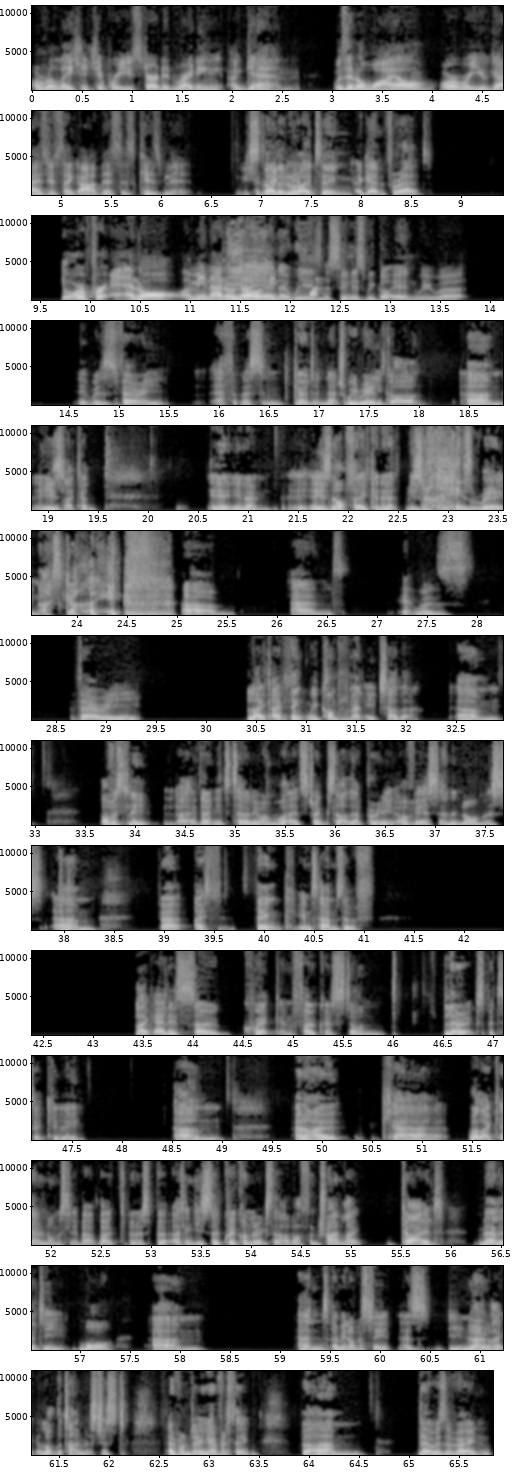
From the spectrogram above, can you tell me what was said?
a relationship where you started writing again? Was it a while, or were you guys just like, "Oh, this is kismet"? We started writing again for Ed, or for at all. I mean, I don't yeah, know. Yeah, I mean, no, we, as soon as we got in, we were. It was very effortless and good and natural. We really got on. Um, he's like a he, you know, he's not faking it. He's he's a really nice guy. um, and it was very like I think we complement each other. Um, obviously, I don't need to tell anyone what Ed's strengths are; they're pretty obvious and enormous. Um, but I th- think, in terms of like Ed is so quick and focused on lyrics, particularly. Um, and I care, well, I care enormously about both, to be honest, but I think he's so quick on lyrics that I'd often try and like guide melody more. Um, and I mean, obviously, as you know, like a lot of the time it's just everyone doing everything. But um, there was a very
